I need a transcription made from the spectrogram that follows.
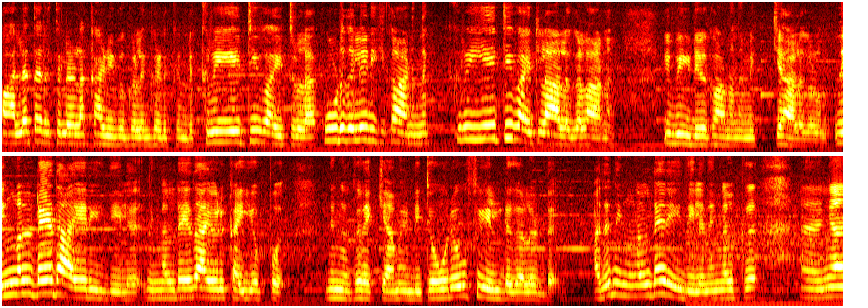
പലതരത്തിലുള്ള കഴിവുകളും കിടക്കുന്നുണ്ട്. ക്രിയേറ്റീവ് ആയിട്ടുള്ള കൂടുതലും എനിക്ക് കാണുന്ന ക്രിയേറ്റീവ് ആയിട്ടുള്ള ആളുകളാണ് ഈ വീഡിയോ കാണുന്ന മിക്ക ആളുകളും നിങ്ങളുടേതായ രീതിയിൽ നിങ്ങളുടേതായ ഒരു കയ്യൊപ്പ് നിങ്ങൾക്ക് വെക്കാൻ വേണ്ടിയിട്ട് ഓരോ ഫീൽഡുകളുണ്ട് അത് നിങ്ങളുടെ രീതിയിൽ നിങ്ങൾക്ക് ഞാൻ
